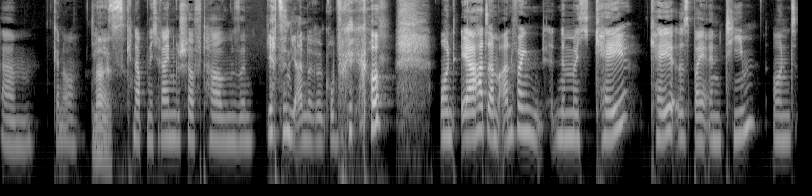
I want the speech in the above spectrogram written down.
ähm, genau, die die Nice. es knapp nicht reingeschafft haben, sind jetzt in die andere Gruppe gekommen. Und er hatte am Anfang nämlich Kay. Kay ist bei einem Team und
